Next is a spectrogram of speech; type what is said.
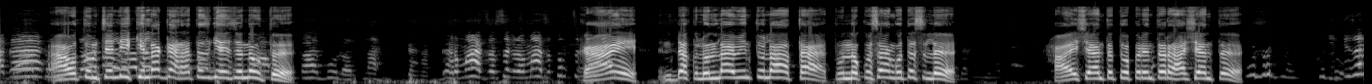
अगं अहो तुमच्या लेकीला घरातच घ्यायचं नव्हतं. काय बोलत नाही. घरात- घर माझं सगळं माझं तुमचं काय? ढकलून लावीन तुला आता. तू नको सांगू तसलं. हाय शांत तोपर्यंत राहा शांत. किती जर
